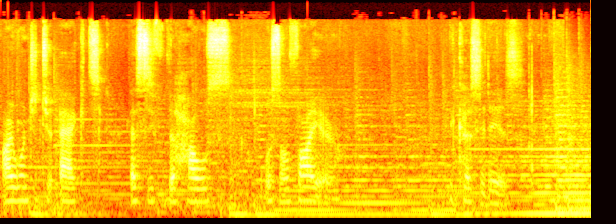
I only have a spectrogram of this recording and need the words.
I wanted to act as if the house was on fire. Because it is.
